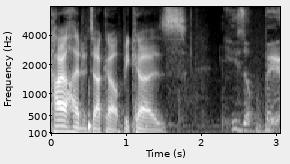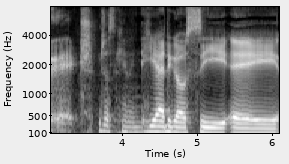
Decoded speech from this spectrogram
Kyle had to duck out because He's a bitch. Just kidding. he had to go see a.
